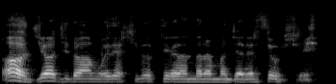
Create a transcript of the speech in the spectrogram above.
oggi, oggi dovevamo vederci tutti per andare a mangiare il sushi.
